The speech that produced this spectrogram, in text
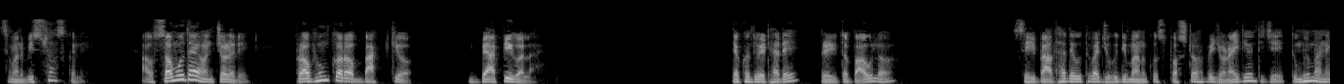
ସେମାନେ ବିଶ୍ୱାସ କଲେ ଆଉ ସମୁଦାୟ ଅଞ୍ଚଳରେ ପ୍ରଭୁଙ୍କର ବାକ୍ୟ ବ୍ୟାପିଗଲା। ଦେଖନ୍ତୁ ଏଠାରେ ପ୍ରେରିତ ପାଉଲ ସେହି ବାଧା ଦେଉଥିବା ଯୁହୁଦୀମାନଙ୍କୁ ସ୍ପଷ୍ଟ ଭାବେ ଜଣାଇ ଦିଅନ୍ତି ଯେ ତୁମେମାନେ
